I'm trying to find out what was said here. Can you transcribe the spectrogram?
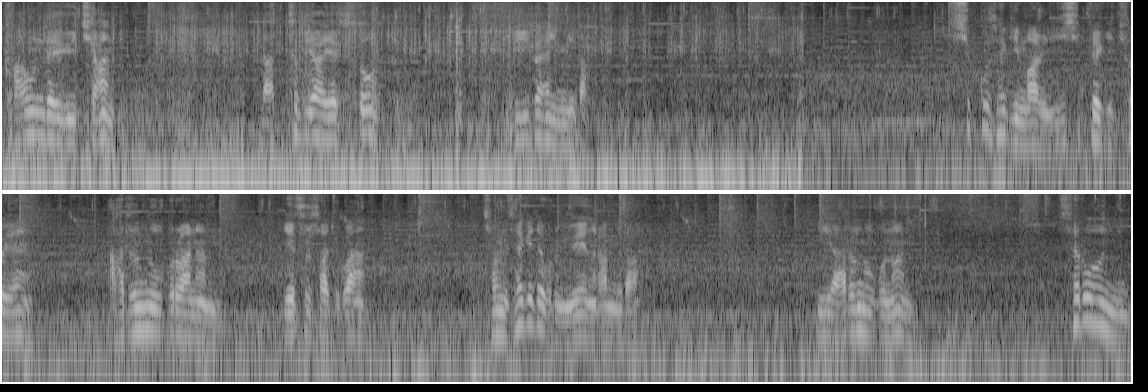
가운데 위치한 라트비아의 수도 리가입니다. 19세기 말 20세기 초에 아르누브라는 예술사주가 전 세계적으로 유행을 합니다. 이 아르누브는 새로운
